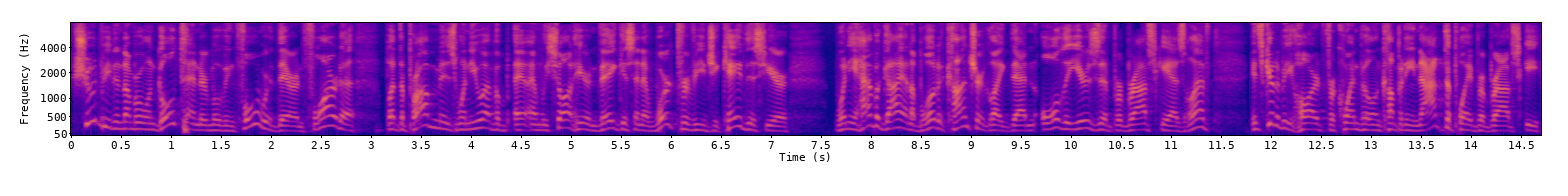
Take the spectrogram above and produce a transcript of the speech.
Should be the number one goaltender moving forward there in Florida. But the problem is when you have a, and we saw it here in Vegas, and it worked for VGK this year. When you have a guy on a bloated contract like that, and all the years that Bobrovsky has left, it's going to be hard for Quenneville and company not to play Bobrovsky.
